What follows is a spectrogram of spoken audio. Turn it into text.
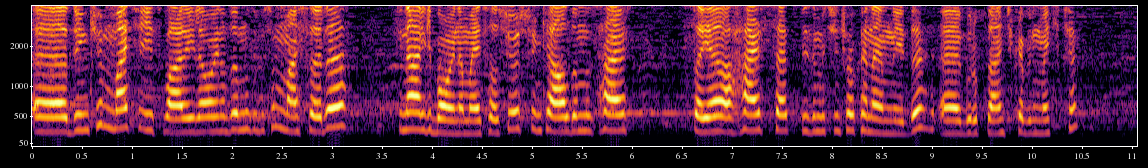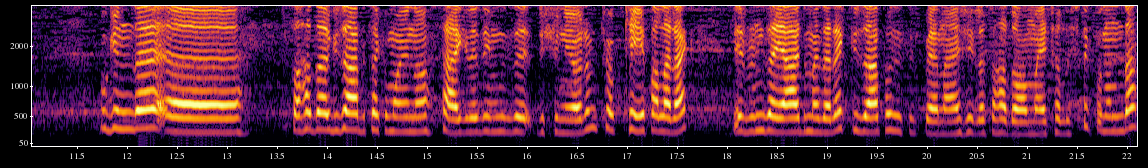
Ee, dünkü maç itibariyle oynadığımız bütün maçları final gibi oynamaya çalışıyoruz. Çünkü aldığımız her sayı, her set bizim için çok önemliydi e, gruptan çıkabilmek için. Bugün de e, sahada güzel bir takım oyunu sergilediğimizi düşünüyorum. Çok keyif alarak, birbirimize yardım ederek güzel pozitif bir enerjiyle sahada olmaya çalıştık. Bunun da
